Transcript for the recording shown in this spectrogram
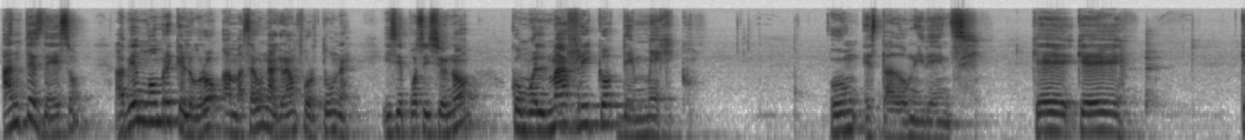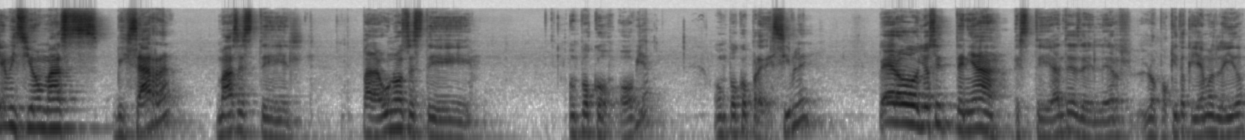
Antes de eso, había un hombre que logró amasar una gran fortuna y se posicionó como el más rico de México. Un estadounidense. ¿Qué, qué, qué visión más bizarra? Más este, para unos este, un poco obvia, un poco predecible. Pero yo sí tenía, este, antes de leer lo poquito que ya hemos leído,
